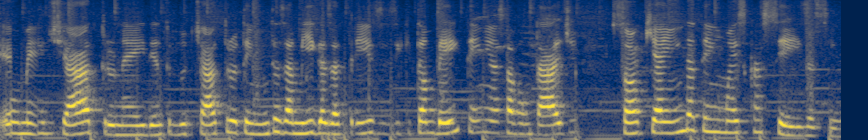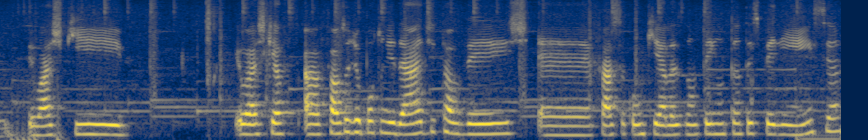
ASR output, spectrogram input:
eu em teatro, né? E dentro do teatro eu tenho muitas amigas atrizes e que também têm essa vontade, só que ainda tem uma escassez, assim. Eu acho que eu acho que a, a falta de oportunidade talvez é, faça com que elas não tenham tanta experiência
